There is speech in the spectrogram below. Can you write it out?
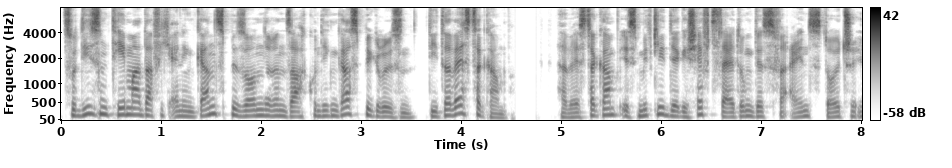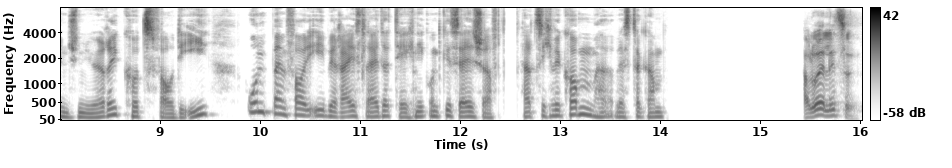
Zu diesem Thema darf ich einen ganz besonderen sachkundigen Gast begrüßen, Dieter Westerkamp. Herr Westerkamp ist Mitglied der Geschäftsleitung des Vereins Deutscher Ingenieure, kurz VDI, und beim VDI Bereichsleiter Technik und Gesellschaft. Herzlich willkommen, Herr Westerkamp. Hallo, Herr Litzel.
